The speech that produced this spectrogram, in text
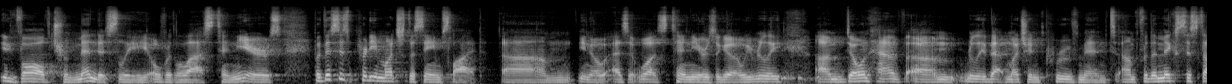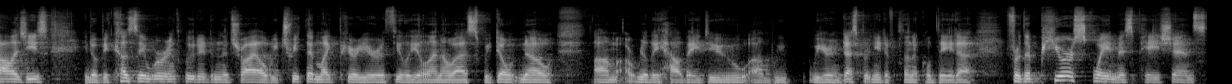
evolved tremendously over the last 10 years, but this is pretty much the same slide, um, you know, as it was 10 years ago. We really um, don't have um, really that much improvement. Um, for the mixed histologies, you know, because they were included in the trial, we treat them like pure urothelial NOS. We don't know um, really how they do. Um, we we are in desperate need of clinical data. For the pure squamous patients,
